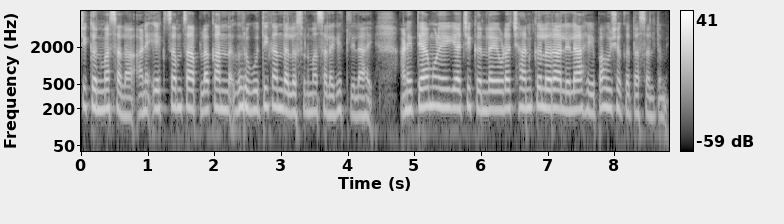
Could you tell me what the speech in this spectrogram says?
चिकन मसाला आणि एक चमचा आपला कांदा घरगुती कांदा लसूण मसाला घेतलेला आहे. आणि त्यामुळे या चिकनला एवढा छान कलर आलेला आहे पाहू शकत असाल तुम्ही.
